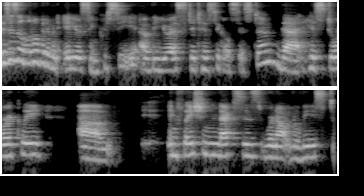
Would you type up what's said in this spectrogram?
This is a little bit of an idiosyncrasy of the US statistical system that historically um, inflation indexes were not released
